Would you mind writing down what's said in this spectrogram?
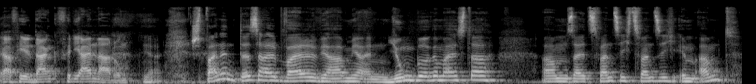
Ja, vielen Dank für die Einladung. Ja. Spannend deshalb, weil wir haben ja einen jungen Bürgermeister ähm, seit 2020 im Amt.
